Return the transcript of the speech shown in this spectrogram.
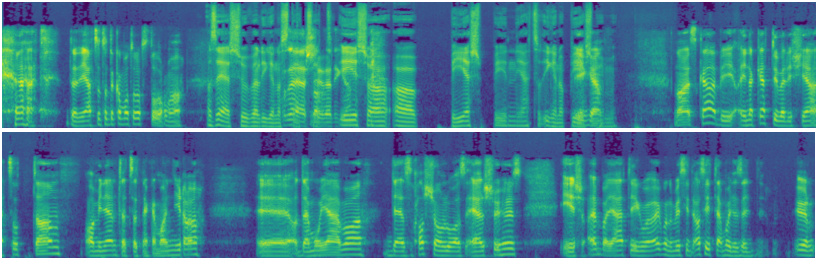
hát, de játszottatok a Motorstorm-mal? Az elsővel, igen. Az elsővel, igen. És a, a PSP-n játszott? Igen, a PSP-n. Igen. Na, ez kb. Én a kettővel is játszottam, ami nem tetszett nekem annyira a demójával, de ez hasonló az elsőhöz, és ebben a játékban, megmondom őszintén, azt hittem, hogy ez egy őr,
